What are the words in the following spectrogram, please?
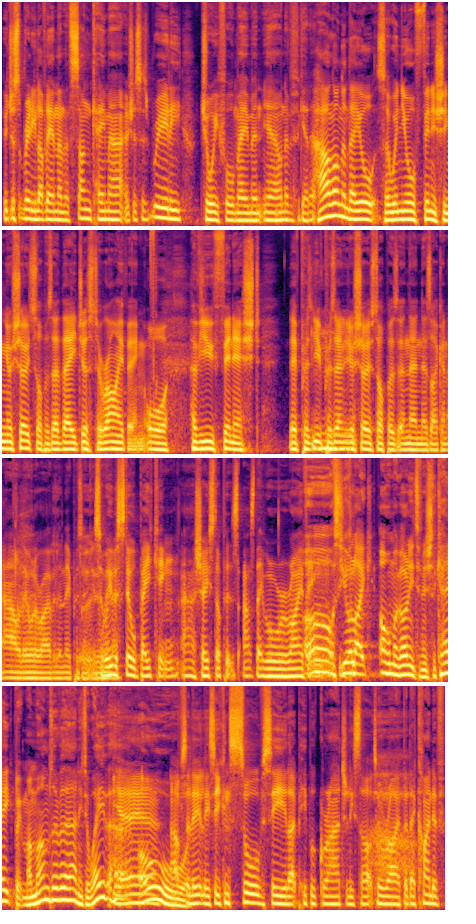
it was just really lovely, and then the sun came out. It was just this really joyful moment. Yeah, I'll never forget it. How long are they all? So when you're finishing your showstoppers, are they just arriving, or have you finished? They've pre- you've presented your showstoppers, and then there's like an hour they all arrive, and then they present. you the So we were still baking our showstoppers as they were all arriving. Oh, so you're like, oh my god, I need to finish the cake, but my mum's over there. I need to wave at her. Yeah, oh, absolutely. So you can sort of see like people gradually start to arrive, but they're kind of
